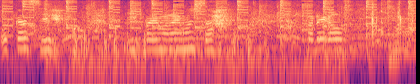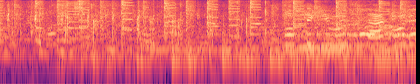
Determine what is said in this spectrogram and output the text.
お菓子いっぱいもらいました。これがお取ってきました。これ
